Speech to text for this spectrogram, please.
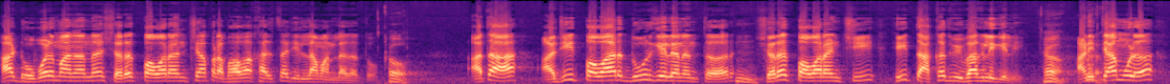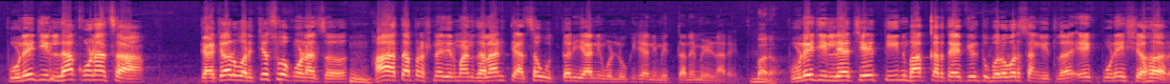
हा ढोबळमानानं शरद पवारांच्या प्रभावाखालचा जिल्हा मानला जातो. हो. आता अजित पवार दूर गेल्यानंतर शरद पवारांची ही ताकद विभागली गेली. हो आणि त्यामुळं पुणे जिल्हा कोणाचा त्याच्यावर वर्चस्व कोणाचं हा आता प्रश्न निर्माण झाला आणि त्याचं उत्तर या निवडणुकीच्या निमित्तानं मिळणार आहे. पुणे जिल्ह्याचे तीन भाग करता येतील तू बरोबर सांगितलं. एक पुणे शहर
